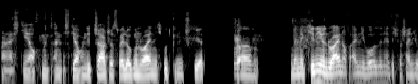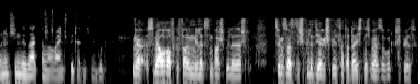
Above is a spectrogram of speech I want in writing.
Ah, ich gehe auch mit an. Ich gehe auch in die Chargers, weil Logan Ryan nicht gut genug spielt. Ja. Ähm, wenn McKinney und Ryan auf einem Niveau sind, hätte ich wahrscheinlich unentschieden gesagt, aber Ryan spielt halt nicht mehr gut. Ja, ist mir auch aufgefallen, die letzten paar Spiele, beziehungsweise die Spiele, die er gespielt hat, hat er echt nicht mehr so gut gespielt.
